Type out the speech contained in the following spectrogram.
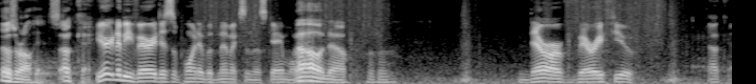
Those are all hits. Okay. You're going to be very disappointed with mimics in this game. Oh no. Uh-huh. There are very few. Okay.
